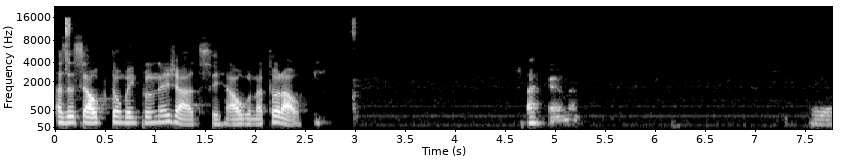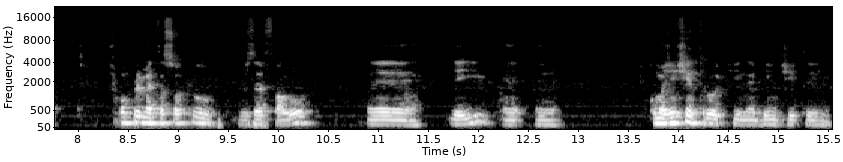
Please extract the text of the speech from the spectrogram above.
às vezes, ser algo tão bem planejado, ser algo natural. Bacana. Deixa eu complementar só o que o José falou. É, e aí, é, é, como a gente entrou aqui, né, bendito, e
